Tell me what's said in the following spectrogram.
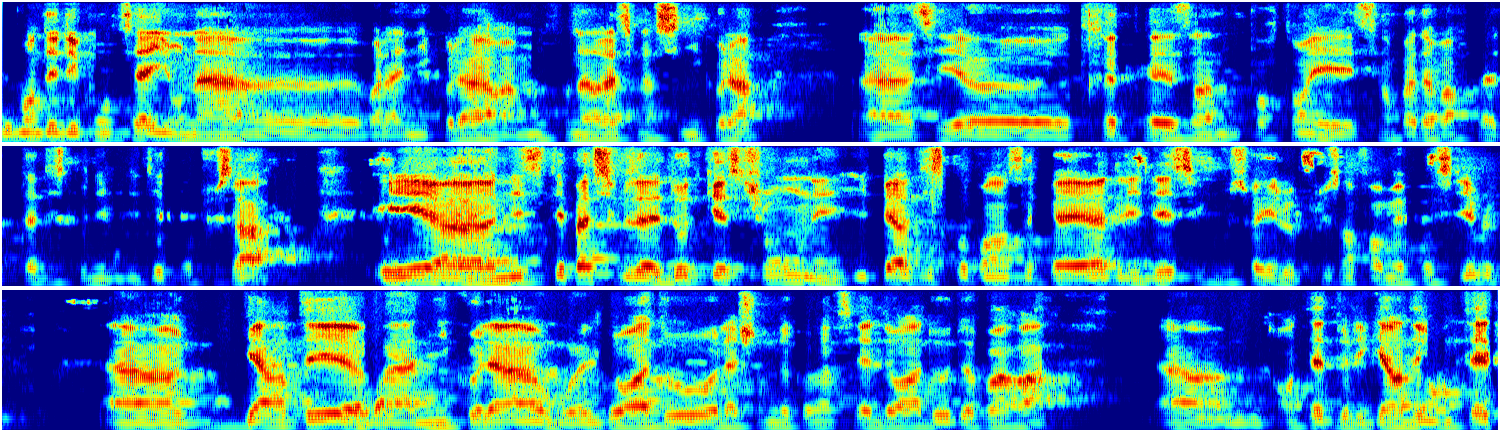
demander des conseils, on a euh, voilà Nicolas, mon adresse, merci Nicolas. Euh, c'est euh, très très important et sympa d'avoir ta, disponibilité pour tout ça. Et euh, n'hésitez pas si vous avez d'autres questions, on est hyper dispo pendant cette période. L'idée c'est que vous soyez le plus informé possible. Euh, gardez bah, Nicolas ou Eldorado, la chambre de commerce et Eldorado, d'avoir en tête, de les garder en tête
